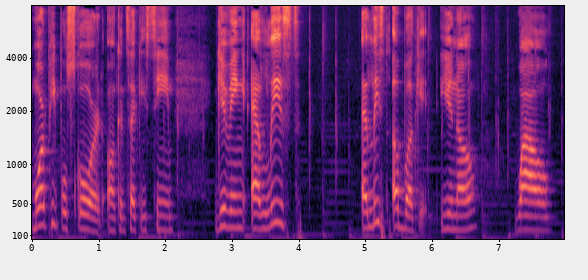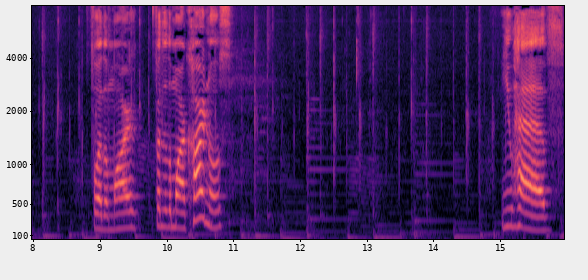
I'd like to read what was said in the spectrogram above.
More people scored on Kentucky's team giving at least at least a bucket, you know, while for the Lamar for the Lamar Cardinals you have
